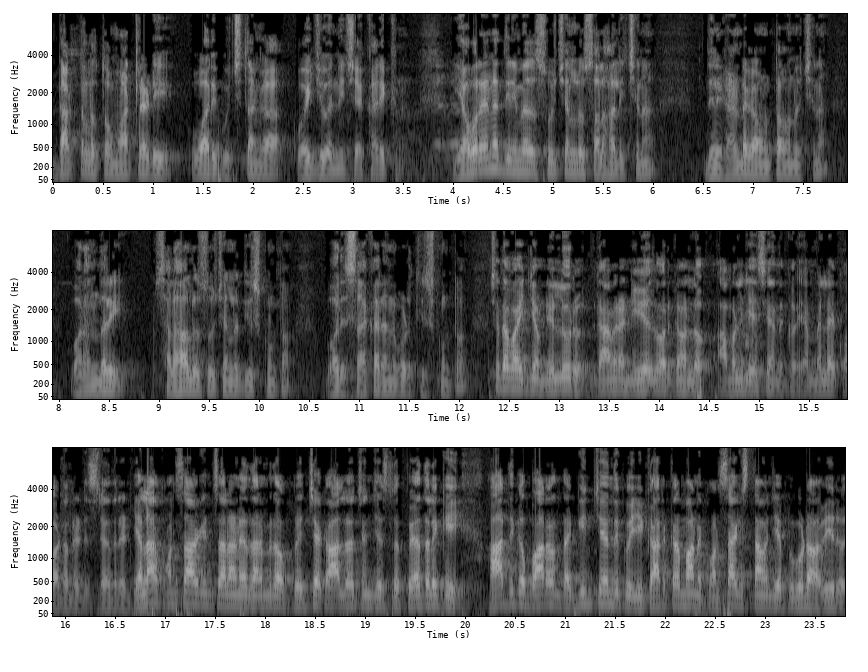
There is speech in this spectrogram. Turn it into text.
డాక్టర్లతో మాట్లాడి వారికి ఉచితంగా వైద్యం అందించే కార్యక్రమం. ఎవరైనా దీని మీద సూచనలు సలహాలు ఇచ్చినా దీనికి అండగా ఉంటామని వచ్చినా వారందరి సలహాలు సూచనలు తీసుకుంటాం. వారి సహకారాన్ని కూడా తీసుకుంటాం. ఉచిత వైద్యం నెల్లూరు గ్రామీణ నియోజకవర్గంలో అమలు చేసేందుకు ఎమ్మెల్యే కోటరెడ్డి శ్రీధర్రెడ్డి ఎలా కొనసాగించాలనే దాని మీద ఒక ప్రత్యేక ఆలోచన చేస్తూ పేదలకి ఆర్థిక భారం తగ్గించేందుకు ఈ కార్యక్రమాన్ని కొనసాగిస్తామని చెప్పి కూడా వీరు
